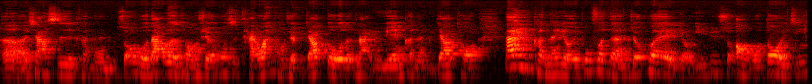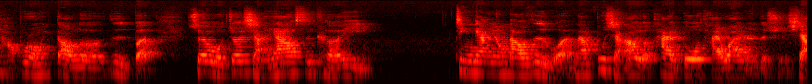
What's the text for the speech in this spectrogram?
呃，像是可能中国大陆的同学或是台湾同学比较多的，那语言可能比较通。那可能有一部分的人就会有疑虑说，哦，我都已经好不容易到了日本，所以我就想要是可以尽量用到日文，那不想要有太多台湾人的学校，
